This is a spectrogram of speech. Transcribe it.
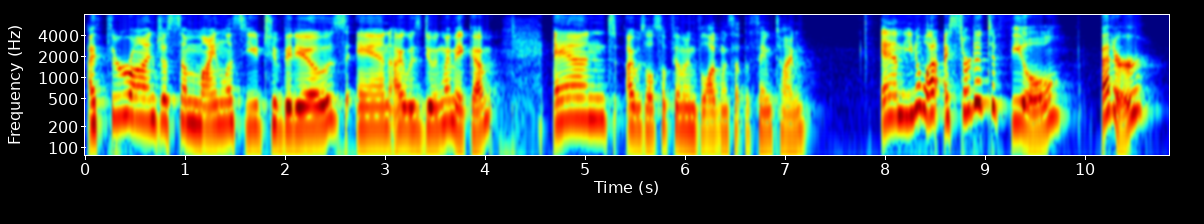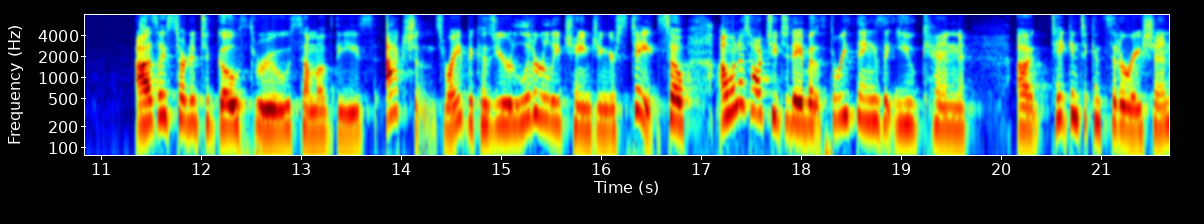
I threw on just some mindless YouTube videos and I was doing my makeup. And I was also filming Vlogmas at the same time. And you know what? I started to feel better as I started to go through some of these actions, right? Because you're literally changing your state. So I want to talk to you today about three things that you can. Uh, take into consideration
